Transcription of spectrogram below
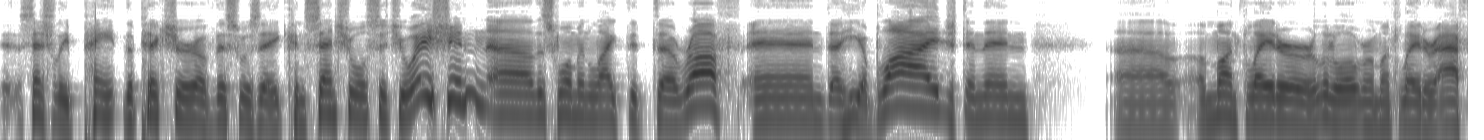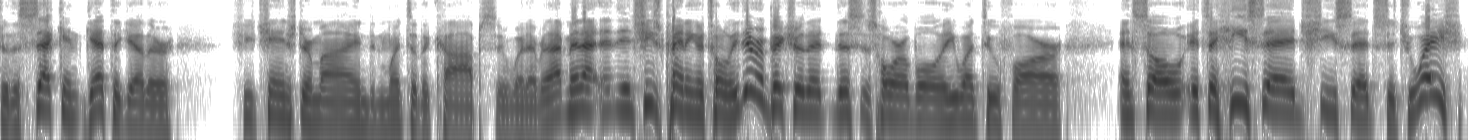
essentially paint the picture of this was a consensual situation. this woman liked it rough, and he obliged, and then. Uh, a month later, or a little over a month later, after the second get together, she changed her mind and went to the cops or whatever. I mean, and she's painting a totally different picture that this is horrible. He went too far, and so it's a he said, she said situation.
